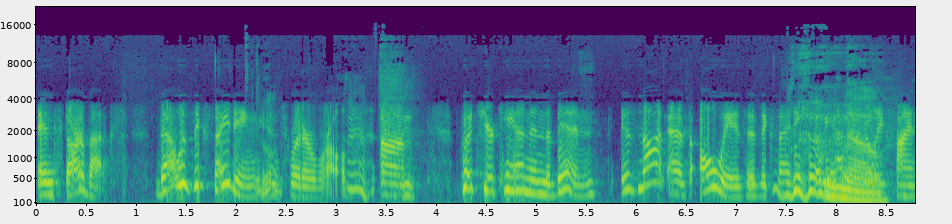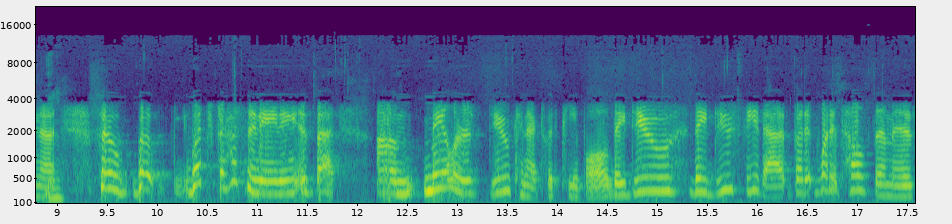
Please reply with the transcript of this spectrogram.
and Starbucks. That was exciting in Twitter world. Um, put your can in the bin is not as always as exciting. So we have No. to really find that. So, but what's fascinating is that um, mailers do connect with people. They do they do see that, but it, what it tells them is,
